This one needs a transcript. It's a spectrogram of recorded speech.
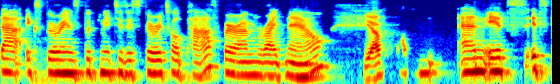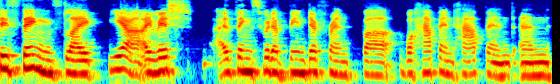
that experience put me to the spiritual path where I'm right now. Yeah. and it's it's these things like yeah i wish uh, things would have been different but what happened happened and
